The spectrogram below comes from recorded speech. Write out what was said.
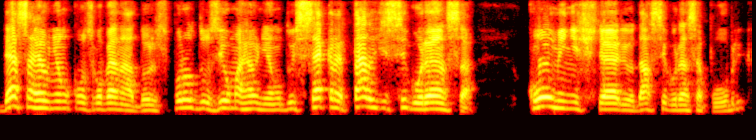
Dessa reunião com os governadores, produziu uma reunião dos secretários de segurança com o Ministério da Segurança Pública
